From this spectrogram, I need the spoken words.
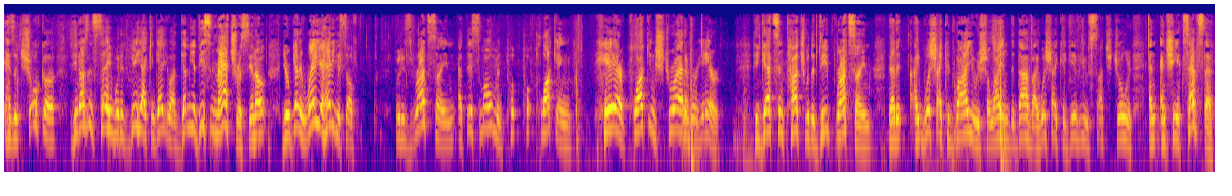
has a choker. He doesn't say, would it be, I can get you, a, get me a decent mattress, you know? You're getting way ahead of yourself. But his Ratzain, at this moment, plucking hair, plucking straw out of her hair, he gets in touch with a deep ratzain that it, I wish I could buy you a shalayim. I wish I could give you such jewelry. And, and she accepts that.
